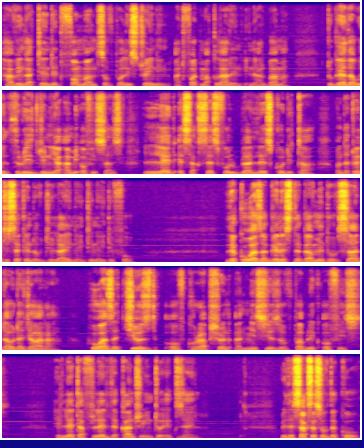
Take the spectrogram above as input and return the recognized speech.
having attended four months of police training at Fort McClellan in Alabama, together with three junior army officers, led a successful bloodless coup d'etat on the 22nd of July 1994. The coup was against the government of Sir Dawda Jawara, who was accused of corruption and misuse of public office. He later fled the country into exile. With the success of the coup,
